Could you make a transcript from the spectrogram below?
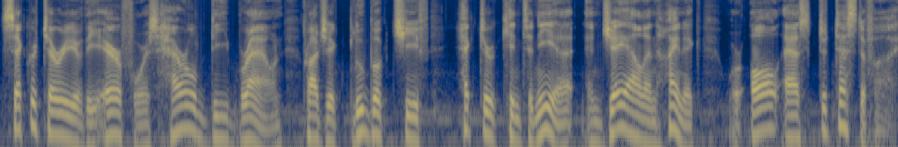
Secretary of the Air Force Harold D. Brown, Project Blue Book Chief Hector Quintanilla, and J. Allen Hynek were all asked to testify.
